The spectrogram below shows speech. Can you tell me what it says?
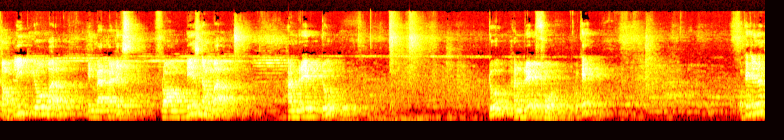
complete your work in mathematics from page number 100 to to 104 okay? Okay children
